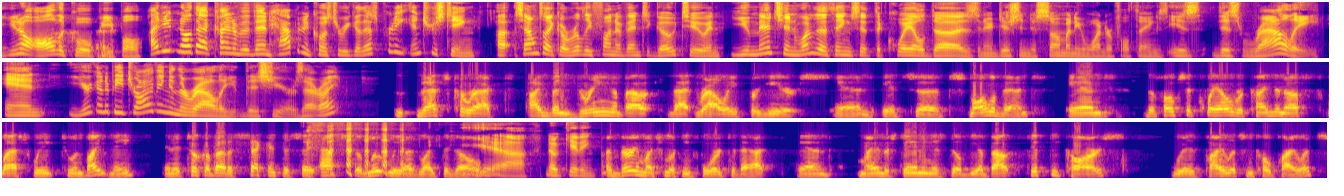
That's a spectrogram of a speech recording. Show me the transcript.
You know all the cool people. I didn't know that kind of event happened in Costa Rica. That's pretty interesting. Uh, sounds like a really fun event to go to. And you mentioned one of the things that the Quail does, in addition to so many wonderful things, is this rally. And you're going to be driving in the rally this year. Is that right? That's correct. I've been dreaming about that rally for years, and it's a small event. And the folks at Quail were kind enough last week to invite me. And it took about a second to say, absolutely, I'd like to go. Yeah, no kidding. I'm very much looking forward to that. And my understanding is there'll be about 50 cars with pilots and co-pilots.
